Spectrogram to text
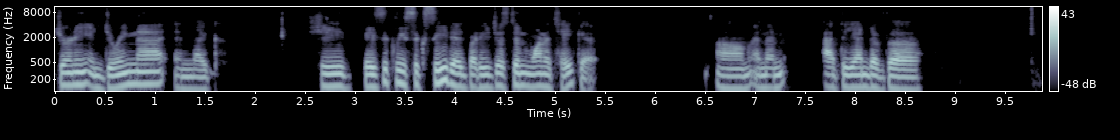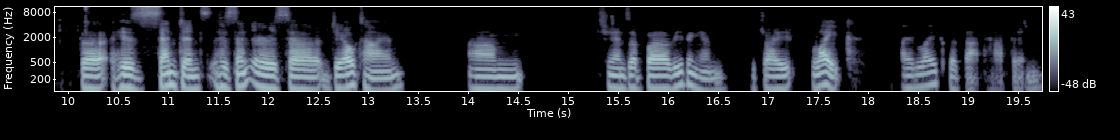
journey in doing that and like she basically succeeded but he just didn't want to take it. Um, and then at the end of the the his sentence his sen- or his uh, jail time um, she ends up uh, leaving him which i like i like that that happened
